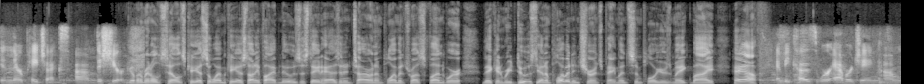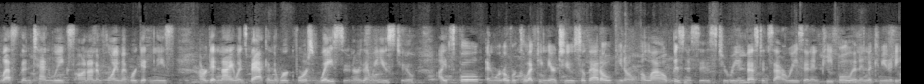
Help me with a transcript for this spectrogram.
in their paychecks uh, this year. Governor Reynolds tells KSOM, KS95 News, the state has an entire unemployment trust fund where they can reduce the unemployment insurance payments employers make by half. And because we're averaging um, less than 10 weeks on unemployment, we're getting these, are getting Iowans back in the workforce way sooner than we used to. It's full, and we're over collecting there too, so that'll, you know, allow businesses to reinvest in salaries and in people and in the community.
